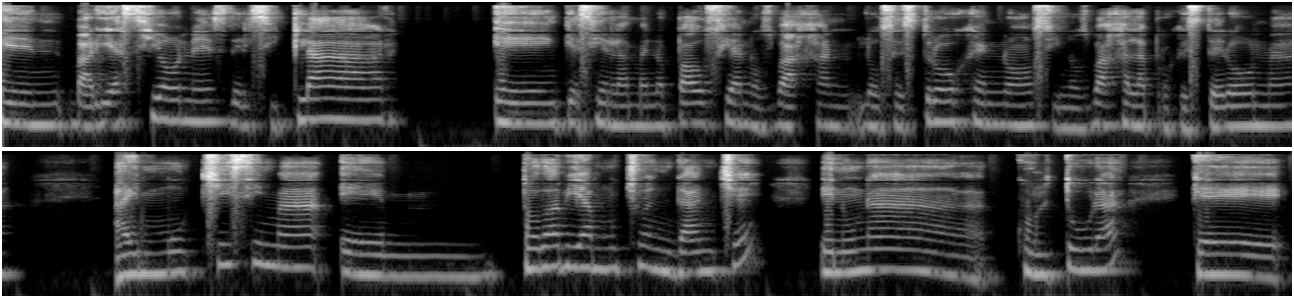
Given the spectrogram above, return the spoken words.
en variaciones del ciclar, en que si en la menopausia nos bajan los estrógenos y nos baja la progesterona, hay muchísima, em, todavía mucho enganche en una cultura que,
